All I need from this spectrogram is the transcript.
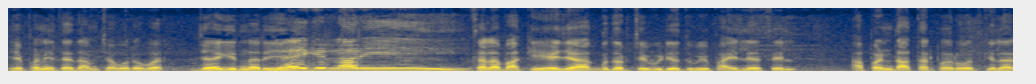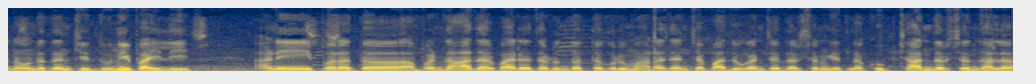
हे पण येत आहेत आमच्याबरोबर जय गिरनारी. जय गिरनारी. चला बाकी ह्याच्या अगोदरचे व्हिडिओ तुम्ही पाहिले असेल आपण दातार पर्वत केला नवनाथांची धुनी पाहिली आणि परत आपण दहा हजार पायऱ्या चढून दत्तगुरू महाराजांच्या पादुकांचं दर्शन घेतलं. खूप छान दर्शन झालं.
